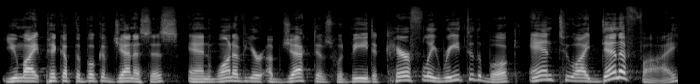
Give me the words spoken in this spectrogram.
you might pick up the book of Genesis, and one of your objectives would be to carefully read through the book and to identify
